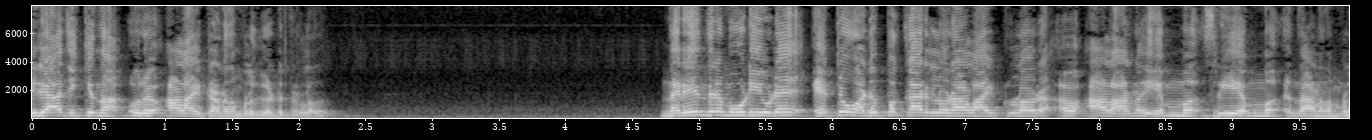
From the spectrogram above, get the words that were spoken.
വിരാജിക്കുന്ന ഒരു ആളായിട്ടാണ് നമ്മൾ കേട്ടിട്ടുള്ളത്. നരേന്ദ്രമോദിയുടെ ഏറ്റവും അടുപ്പക്കാരിൽ ഒരാളായിട്ടുള്ള ഒരു ആളാണ് എം ശ്രീ എം എന്നാണ് നമ്മൾ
